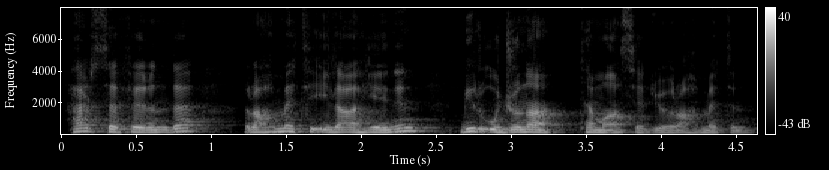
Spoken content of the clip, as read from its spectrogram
her seferinde rahmeti ilahiyenin bir ucuna temas ediyor rahmetin.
